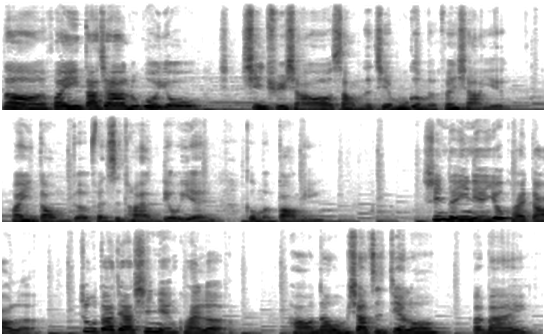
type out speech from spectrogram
那欢迎大家如果有兴趣想要上我们的节目跟我们分享，也欢迎到我们的粉丝团留言跟我们报名。新的一年又快到了，祝大家新年快乐！好，那我们下次见喽，拜拜。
